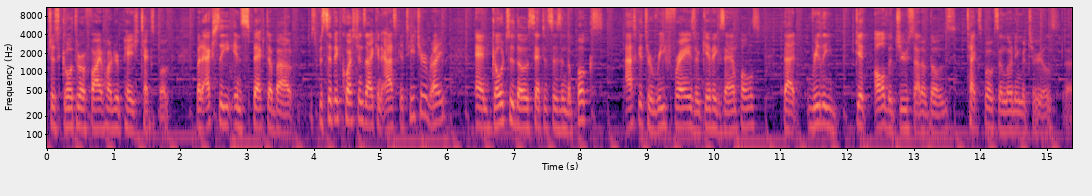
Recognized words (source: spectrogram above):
just go through a 500 page textbook, but actually inspect about specific questions I can ask a teacher, right? And go to those sentences in the books, ask it to rephrase or give examples that really get all the juice out of those textbooks and learning materials uh,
